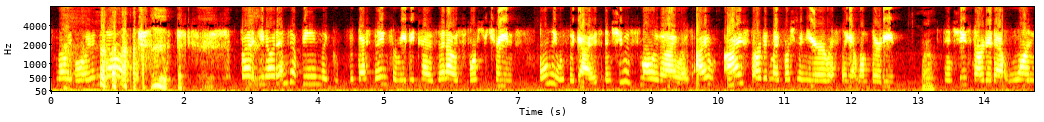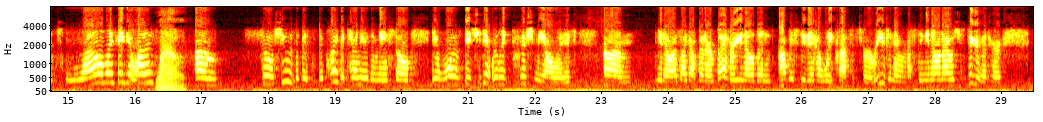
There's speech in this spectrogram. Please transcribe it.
smelly boys, you know?" but you know, it ended up being the the best thing for me because then I was forced to train only with the guys, and she was smaller than I was. I I started my freshman year wrestling at 130, Wow. and she started at 112, I think it was. Wow. Um, so she was a bit, quite a bit tinier than me. So it was, it, she didn't really push me always. Um, you know, as I got better and better, you know, then obviously they have weight classes for a reason in wrestling, you know, and I was just bigger than her.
